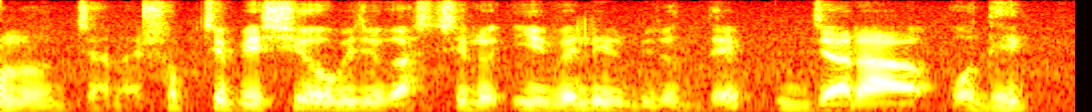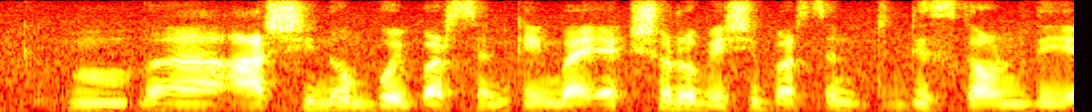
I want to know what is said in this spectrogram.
অনুরোধ জানায়। সবচেয়ে বেশি অভিযোগ আসছিল ইভেলির বিরুদ্ধে, যারা অধিক আশি নব্বই পার্সেন্ট কিংবা একশোরও বেশি পার্সেন্ট ডিসকাউন্ট দিয়ে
